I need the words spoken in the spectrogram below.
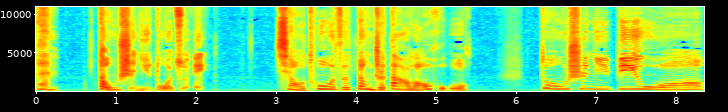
嗯，都是你多嘴！”小兔子瞪着大老虎，都是你逼我。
